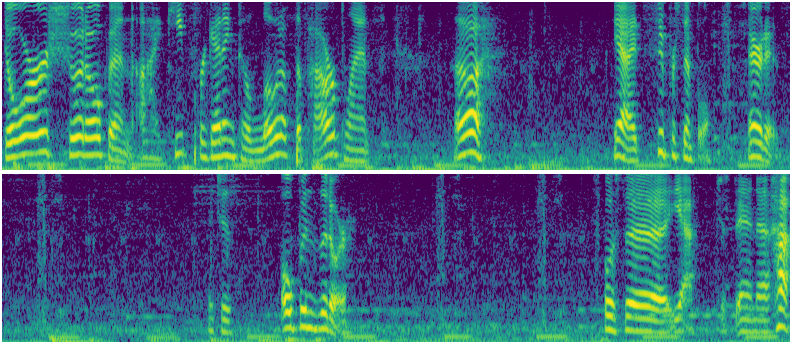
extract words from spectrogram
door should open. I keep forgetting to load up the power plants. Ugh. Yeah, it's super simple. There it is. It just opens the door. It's supposed to, yeah, just, and, uh, ha!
